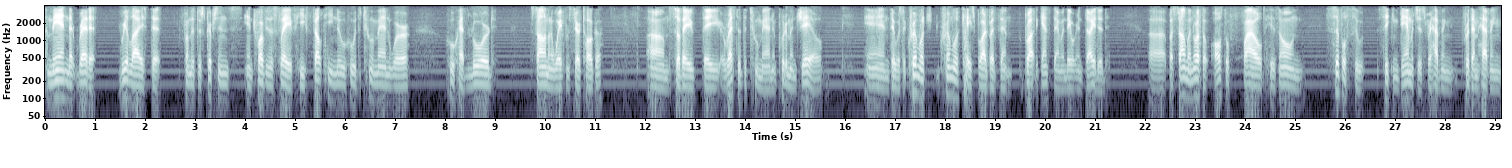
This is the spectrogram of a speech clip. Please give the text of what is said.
a man that read it realized that from the descriptions in 12 Years a Slave, he felt he knew who the two men were who had lured Solomon away from Saratoga. Um, so they they arrested the two men and put them in jail, and there was a criminal criminal case brought by them brought against them, and they were indicted. Uh, but Solomon Northup also filed his own civil suit seeking damages for having for them having,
